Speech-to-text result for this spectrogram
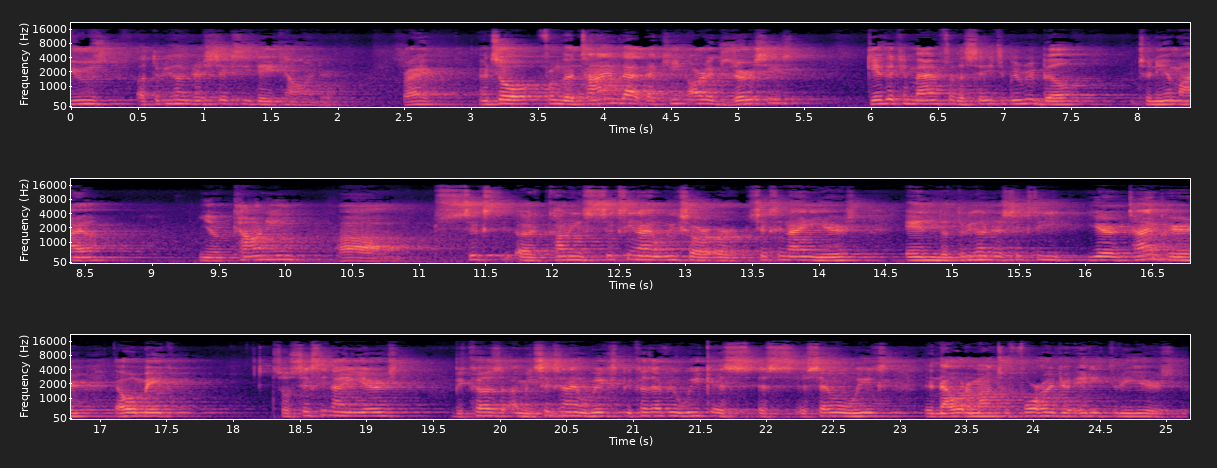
use a 360 day calendar, right? And so from the time that, that King Artaxerxes gave the command for the city to be rebuilt to Nehemiah, you know, counting uh, 60, uh, counting 69 weeks or, or 69 years in the 360 year time period, that will make so 69 years, because, I mean, 69 weeks, because every week is, is, is seven weeks, then that would amount to 483 years.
